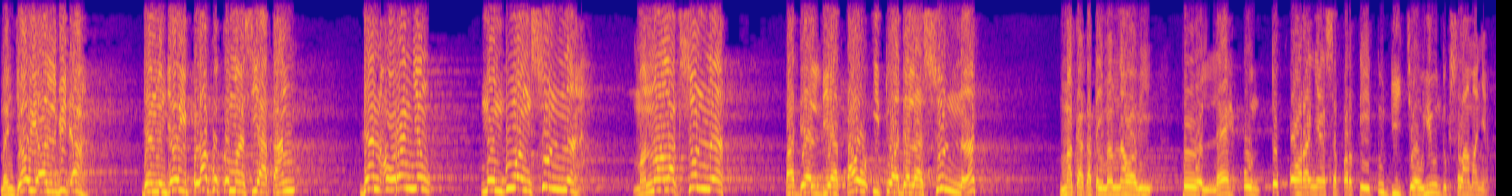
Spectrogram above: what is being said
menjauhi ahlul bid'ah dan menjauhi pelaku kemaksiatan dan orang yang membuang sunnah menolak sunnah padahal dia tahu itu adalah sunnah maka kata Imam Nawawi boleh untuk orang yang seperti itu dijauhi untuk selamanya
